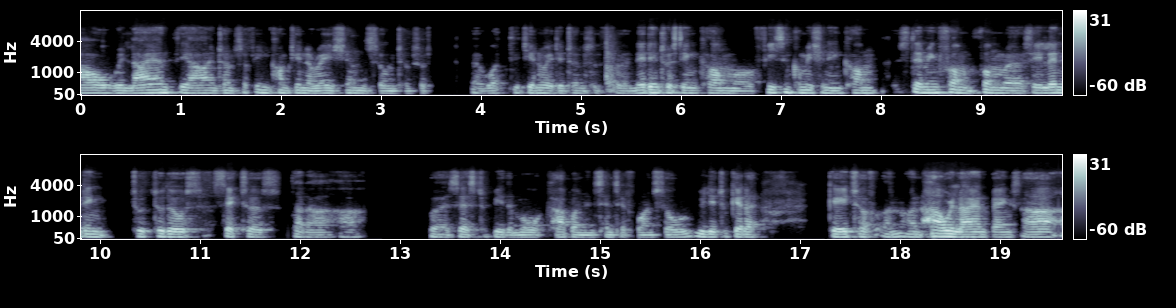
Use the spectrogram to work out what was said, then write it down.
how reliant they are in terms of income generation, so in terms of uh, what they generate in terms of uh, net interest income or fees and commission income stemming from from uh, say lending to, to those sectors that are, are were assessed to be the more carbon intensive ones. So really to get a, gauge of on, on how reliant banks are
